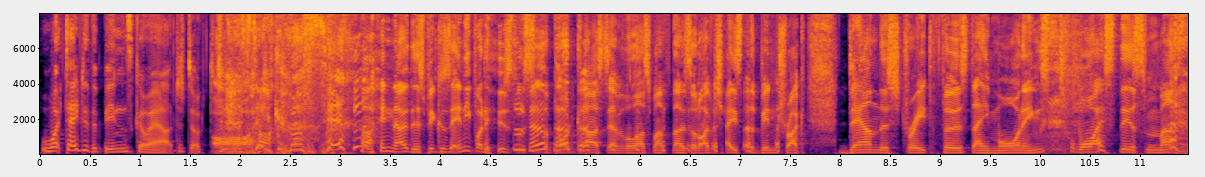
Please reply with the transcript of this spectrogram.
What day do the bins go out, Dr. Oh. I know this because anybody who's listened to the podcast over the last month knows that I've chased the bin truck down the street Thursday mornings twice this month,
